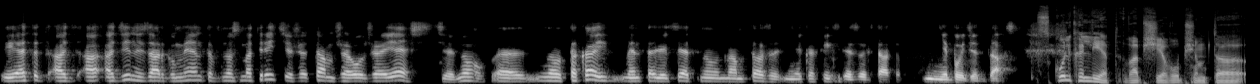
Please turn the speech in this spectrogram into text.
и это один из аргументов, но смотрите же, там же уже есть. Ну, э, ну такой менталитет ну, нам тоже никаких результатов не будет даст. Сколько лет вообще, в общем-то,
